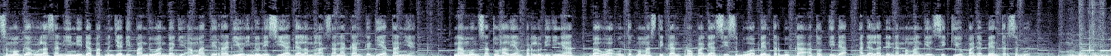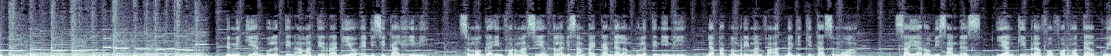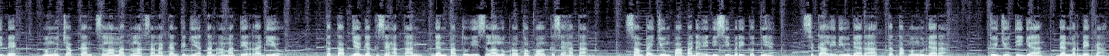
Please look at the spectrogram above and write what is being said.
Semoga ulasan ini dapat menjadi panduan bagi amatir radio Indonesia dalam melaksanakan kegiatannya. Namun satu hal yang perlu diingat, bahwa untuk memastikan propagasi sebuah band terbuka atau tidak, adalah dengan memanggil CQ pada band tersebut. Demikian buletin amatir radio edisi kali ini. Semoga informasi yang telah disampaikan dalam buletin ini, dapat memberi manfaat bagi kita semua. Saya Robi Sandes, Yankee Bravo for Hotel Quebec, mengucapkan selamat melaksanakan kegiatan amatir radio. Tetap jaga kesehatan, dan patuhi selalu protokol kesehatan. Sampai jumpa pada edisi berikutnya. Sekali di udara, tetap mengudara. 73, dan merdeka.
